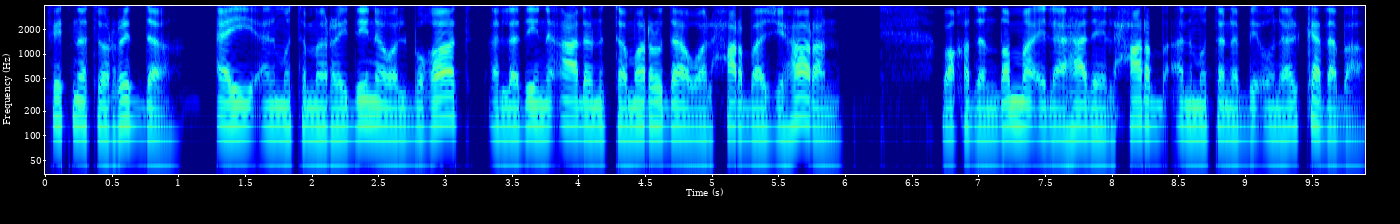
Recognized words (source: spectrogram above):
فتنة الردة. أي المتمردين والبغاة الذين أعلنوا التمرد والحرب جهارا. وقد انضم إلى هذه الحرب المتنبئون الكذبه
